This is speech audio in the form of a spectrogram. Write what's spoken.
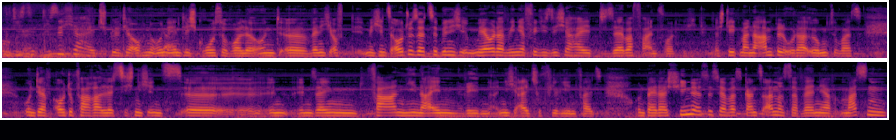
Und die, die Sicherheit spielt ja auch eine unendlich große Rolle. Und äh, wenn ich auf, mich ins Auto setze, bin ich mehr oder weniger für die Sicherheit selber verantwortlich. Da steht mal eine Ampel oder irgend sowas. Und der Autofahrer lässt sich nicht ins, äh, in, in sein Fahren hineinreden. Nicht allzu viel jedenfalls. Und bei der Schiene ist es ja was ganz anderes. Da werden ja Massen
